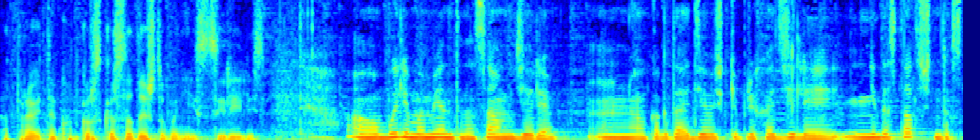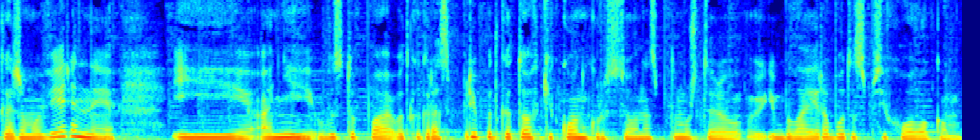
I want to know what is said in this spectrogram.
отправить на конкурс красоты, чтобы они исцелились. А, были моменты, на самом деле, когда девочки приходили недостаточно, так скажем, уверенные, и они выступают, вот как раз при подготовке к конкурсу у нас, потому что и была и работа с психологом,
